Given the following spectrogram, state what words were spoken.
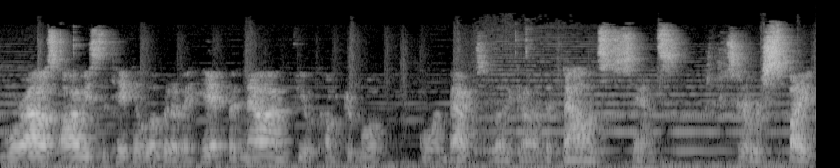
Morale's obviously taking a little bit of a hit, but now I feel comfortable going back to like uh, the balanced stance. Just going to respite.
